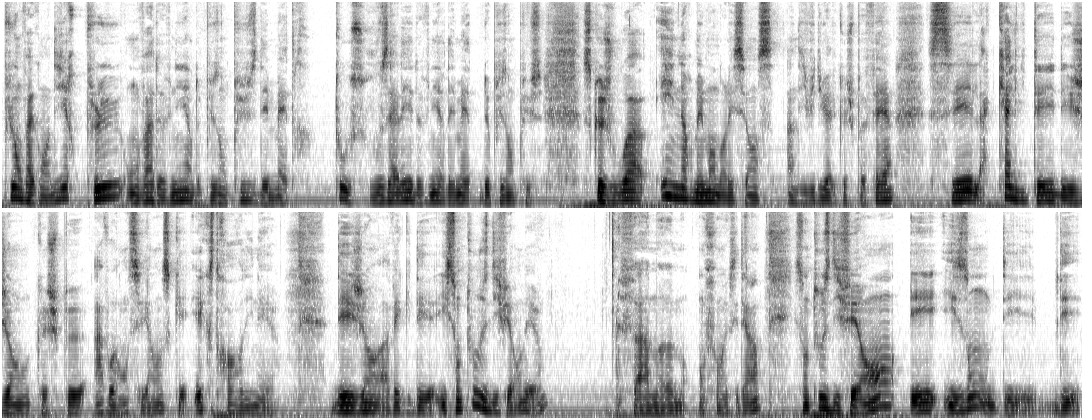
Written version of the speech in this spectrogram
plus on va grandir, plus on va devenir de plus en plus des maîtres. Tous, vous allez devenir des maîtres de plus en plus. Ce que je vois énormément dans les séances individuelles que je peux faire, c'est la qualité des gens que je peux avoir en séance qui est extraordinaire. Des gens avec des... Ils sont tous différents d'ailleurs femmes, hommes, enfants, etc. Ils sont tous différents et ils ont des, des,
